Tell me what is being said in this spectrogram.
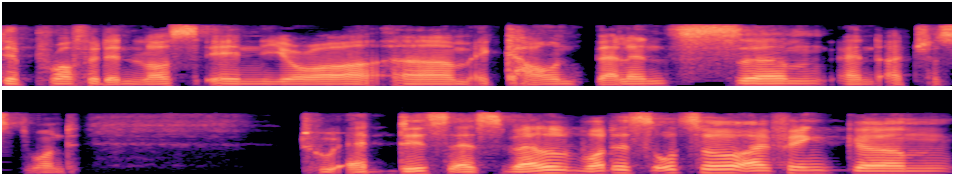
the profit and loss in your um, account balance. Um, and I just want to add this as well. What is also, I think, um,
